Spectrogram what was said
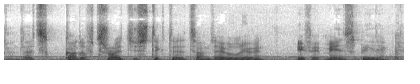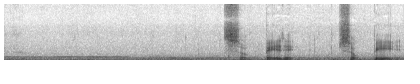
And let's kind of try to stick to the timetable even if it means speeding. So be it. So be it.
